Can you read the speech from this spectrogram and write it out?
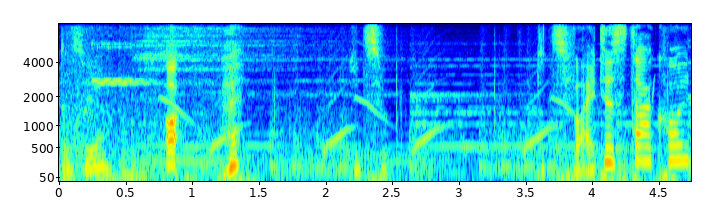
das hier? Oh, hä? Die, die zweite Starcoin?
